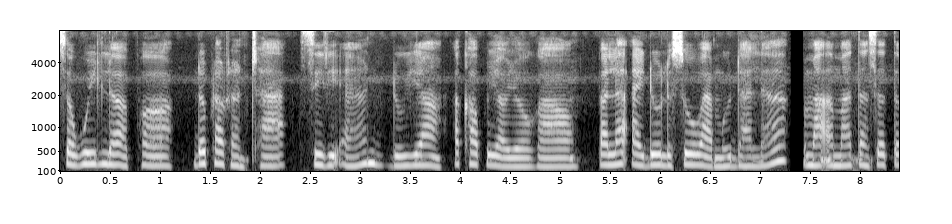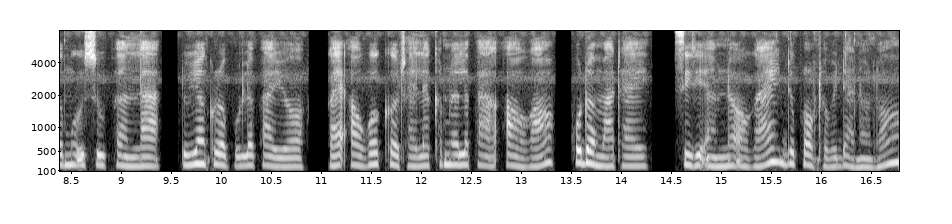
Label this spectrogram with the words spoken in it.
စဝီလာဖာ ဒပလောက်ထန်ချ CDN ဒူယန်အခပ်ပြောယောကောင်ပလအိုက်ဒိုလဆိုဝမူဒါလပမာအမတန်ဆက်တမှုအစုဖန်လာဒူယန်ကရပူလဖာယောဂိုင်အောက်ကကထိုင်လက်ခမလလဖာအောက်ကခိုးတော်မထိုင် CDM နော်ဂိုင်ဒပလောက်ထဝိဒါနော်လော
